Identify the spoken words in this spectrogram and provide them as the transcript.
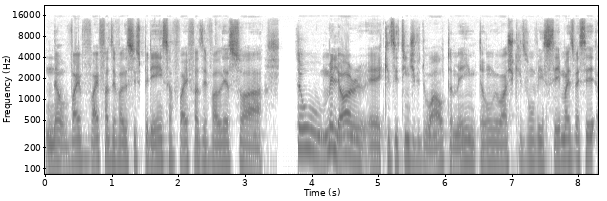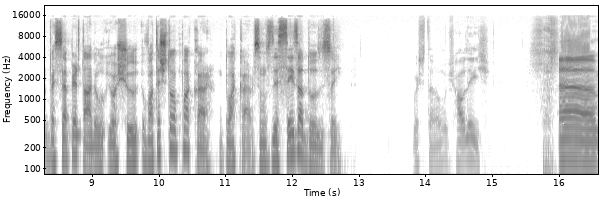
não vai, vai fazer valer sua experiência, vai fazer valer a sua seu melhor é, quesito individual também. Então eu acho que eles vão vencer, mas vai ser, vai ser apertado. Eu, eu acho, eu vou até chutar o placar, um placar. São uns 16 a 12 isso aí. Gostamos. Raulês. Ah,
